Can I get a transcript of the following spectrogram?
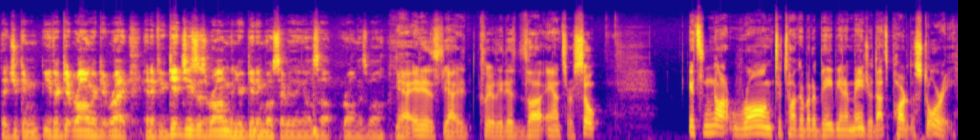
that you can either get wrong or get right. And if you get Jesus wrong, then you're getting most everything else wrong as well. Yeah, it is. Yeah, it, clearly it is the answer. So it's not wrong to talk about a baby in a manger. That's part of the story.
